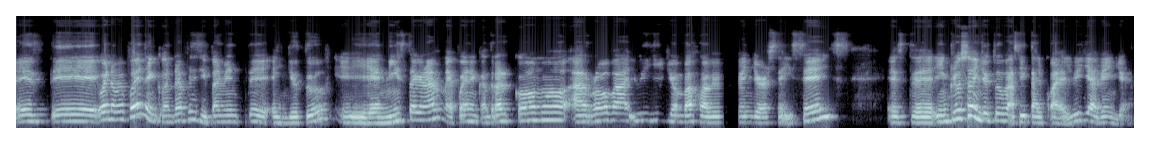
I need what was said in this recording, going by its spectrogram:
este, bueno, me pueden encontrar principalmente en YouTube y en Instagram. Me pueden encontrar como arroba Luigi-Avenger66. Este, incluso en YouTube, así tal cual, Luigi Avenger.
